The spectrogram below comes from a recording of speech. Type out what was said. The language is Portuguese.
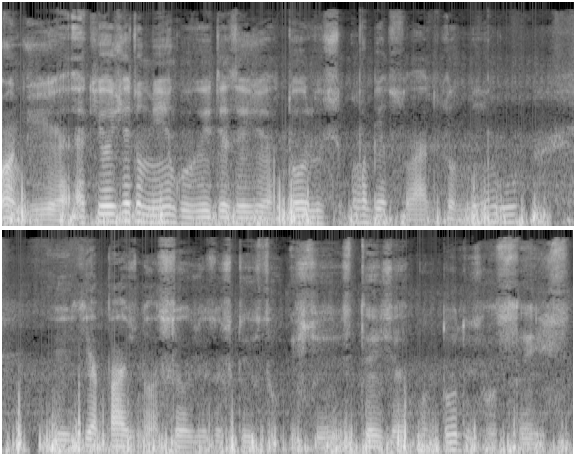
Bom dia, é que hoje é domingo e desejo a todos um abençoado domingo e que a paz do nosso Senhor Jesus Cristo esteja com todos vocês.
